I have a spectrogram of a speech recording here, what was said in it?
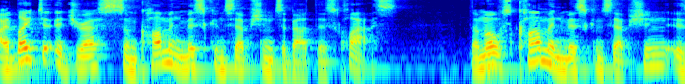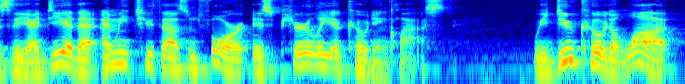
I'd like to address some common misconceptions about this class. The most common misconception is the idea that ME 2004 is purely a coding class. We do code a lot,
